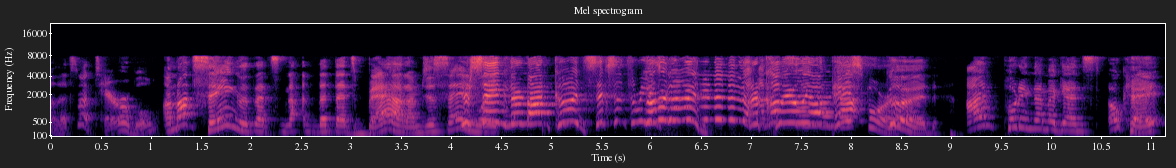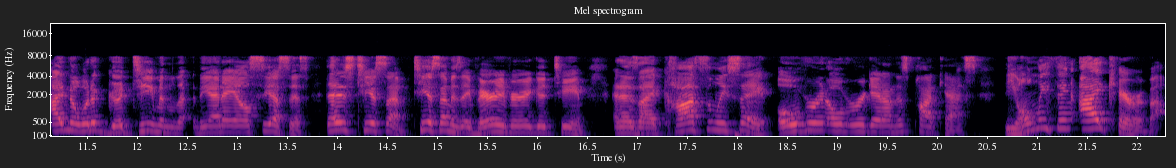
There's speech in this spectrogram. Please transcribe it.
no, that's not terrible. I'm not saying that that's not that that's bad. I'm just saying You're like, saying they're not good. Six and three No, is no, no, good. no, no, no, no. They're I'm clearly on they're pace for it. good. I'm putting them against. Okay, I know what a good team in the NALCS is. That is TSM. TSM is a very, very good team. And as I constantly say over and over again on this podcast, the only thing I care about,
